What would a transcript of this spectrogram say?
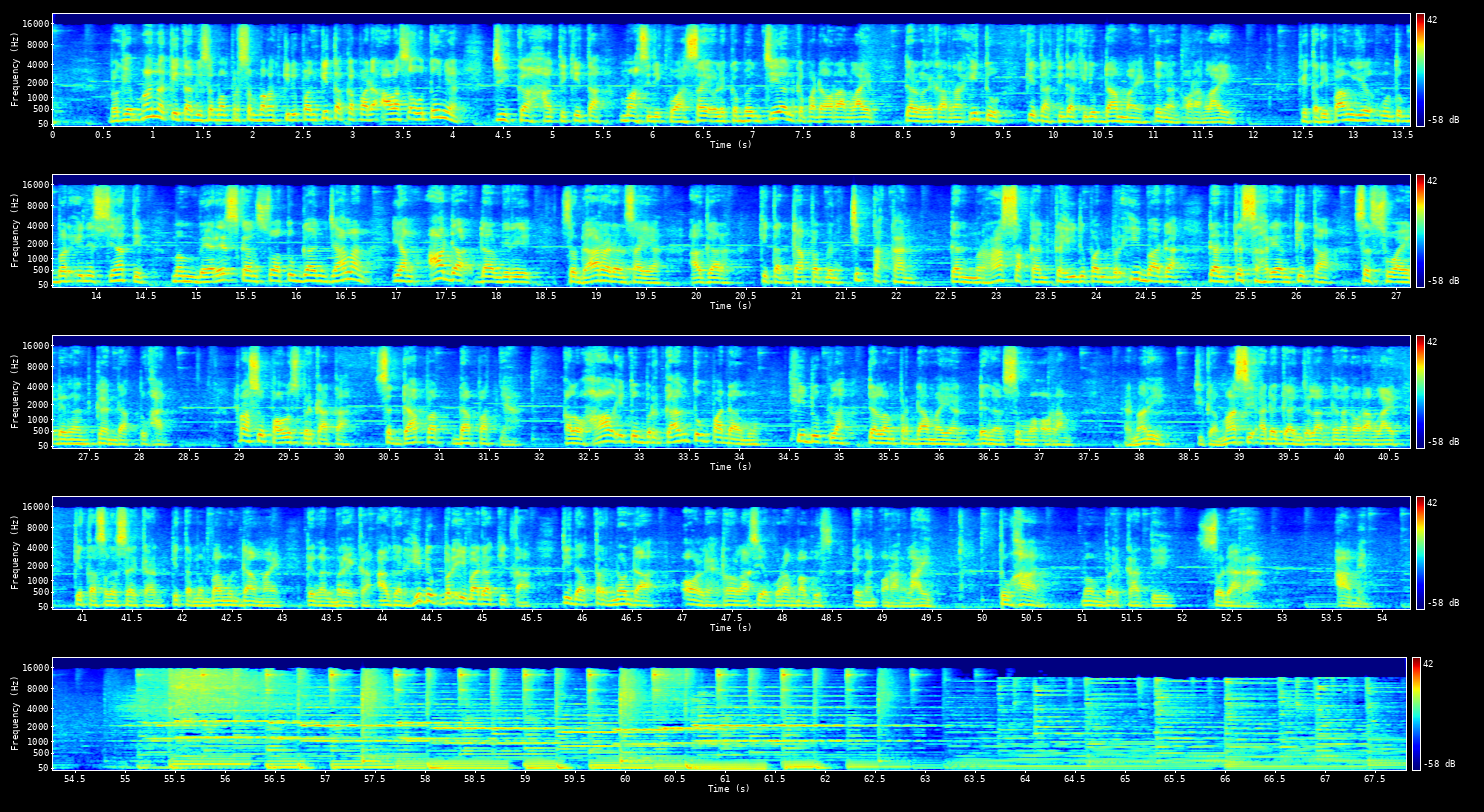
Bagaimana kita bisa mempersembahkan kehidupan kita kepada Allah seutuhnya jika hati kita masih dikuasai oleh kebencian kepada orang lain dan oleh karena itu kita tidak hidup damai dengan orang lain? Kita dipanggil untuk berinisiatif membereskan suatu ganjalan yang ada dalam diri saudara dan saya agar kita dapat menciptakan dan merasakan kehidupan beribadah dan keseharian kita sesuai dengan kehendak Tuhan. Rasul Paulus berkata, sedapat-dapatnya, kalau hal itu bergantung padamu, hiduplah dalam perdamaian dengan semua orang. Dan mari, jika masih ada ganjalan dengan orang lain, kita selesaikan, kita membangun damai dengan mereka agar hidup beribadah kita tidak ternoda oleh relasi yang kurang bagus dengan orang lain. Tuhan memberkati saudara. Amin.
